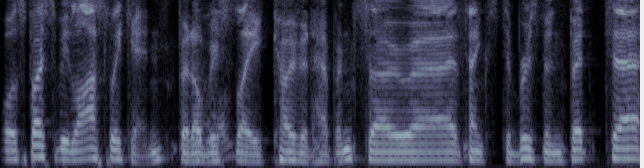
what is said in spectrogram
Well, it's supposed to be last weekend, but obviously COVID happened. So uh, thanks to Brisbane. But uh,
